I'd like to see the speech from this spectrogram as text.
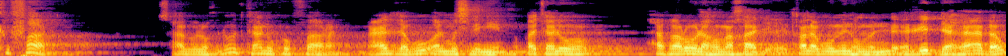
كفار. أصحاب الأخدود كانوا كفارا عذبوا المسلمين قتلوهم حفروا لهم أخاديد طلبوا منهم الردة فأبوا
